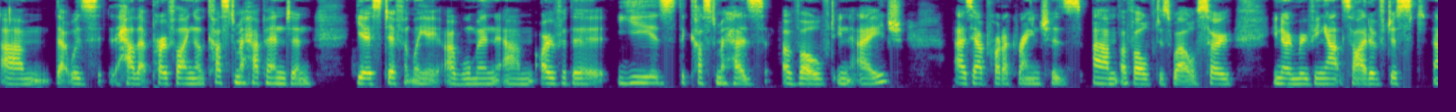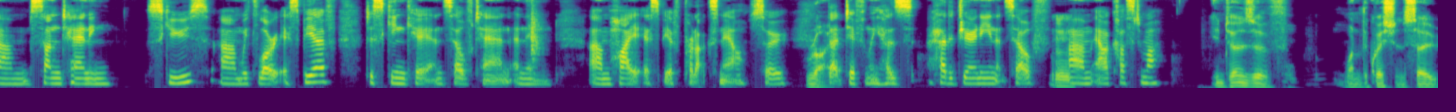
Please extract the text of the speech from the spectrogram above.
um, that was how that profiling of the customer happened. And yes, definitely a woman. Um, over the years, the customer has evolved in age as our product range has um, evolved as well. So, you know, moving outside of just um, sun tanning SKUs um, with lower SPF to skincare and self tan, and then um, higher SPF products now. So right. that definitely has had a journey in itself. Mm. Um, our customer. in terms of one of the questions, so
